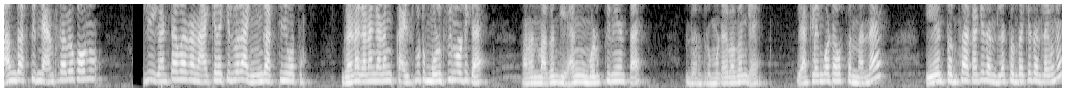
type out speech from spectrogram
ಹಂಗೆ ಹಾಕ್ತೀನಿ ಅನ್ಸ್ಕೋಬೇಕು ಅವನು. ಇಲ್ಲಿ ಗಂಟೆ ಬಂದು ನಾನು ಹಾಕಿ ಹಾಕಿಲ್ವಲ್ಲ ಹಂಗೆ ಹಾಕ್ತೀನಿ ಇವತ್ತು. ಗಣ ಗಣ ಗಣ ಕಾಯಿಸ್ಬಿಟ್ಟು ಮುಳುಗ್ತೀನಿ ನೋಡಿಗ ನನ್ನ ಮಗನಿಗೆ ಹೆಂಗೆ ಮುಡ್ತೀನಿ ಅಂತ. ದರ್ದ್ರ ಮುಡೆ ಮಗನಿಗೆ. ಯಾಕೆ ಕೊಟ್ಟೆ ಹೋಗ್ತಾನೆ ನನ್ನ? ಏನು ತಂದು ಸಾಕಾಗಿ ತಂದ್ಲೆ ತಂದಕ್ಕೆ ತಂದ್ಲೆ ಅವನು?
